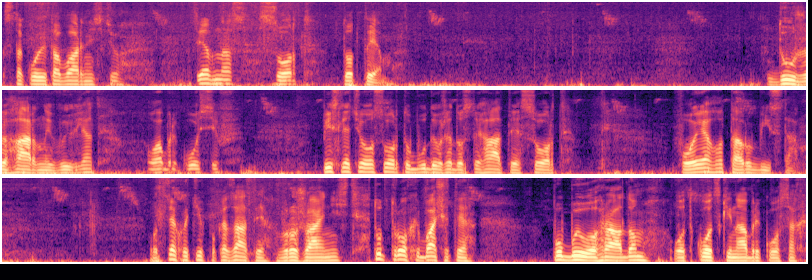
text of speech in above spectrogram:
з такою товарністю. Це в нас сорт Тотем. Дуже гарний вигляд у абрикосів. Після цього сорту буде вже достигати сорт Фуего та Рубіста. Оце хотів показати врожайність. Тут трохи, бачите, побило градом от коцки на абрикосах.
